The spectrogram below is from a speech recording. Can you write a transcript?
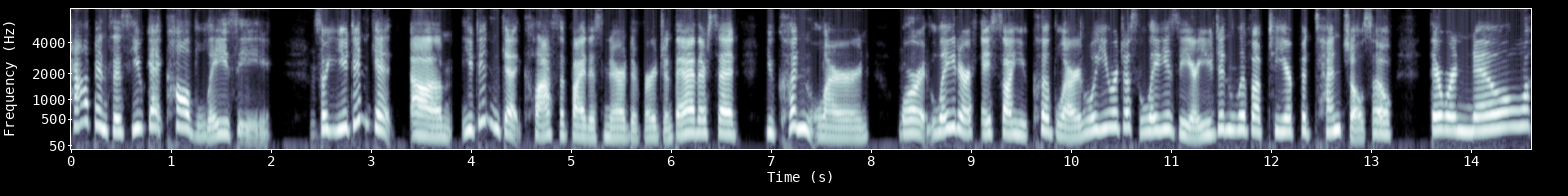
Happens is you get called lazy. So Mm-hmm. you didn't get um you didn't get classified as neurodivergent. They either said you couldn't learn or Mm-hmm. later if they saw you could learn, well you were just lazy or you didn't live up to your potential. So there were no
